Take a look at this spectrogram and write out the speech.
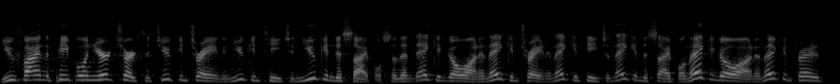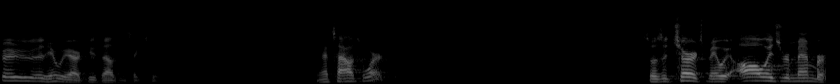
You find the people in your church that you can train and you can teach and you can disciple so that they can go on and they can train and they can teach and they can disciple and they can go on and they can train and train. And here we are, 2016. And that's how it's worked. So, as a church, may we always remember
